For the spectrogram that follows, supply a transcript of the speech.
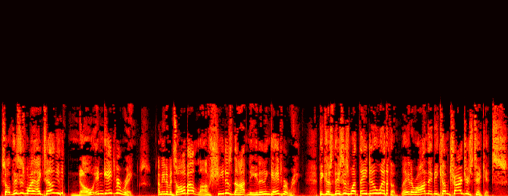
So this is why I tell you, no engagement rings. I mean, if it's all about love, she does not need an engagement ring. Because this is what they do with them. Later on, they become Chargers tickets.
